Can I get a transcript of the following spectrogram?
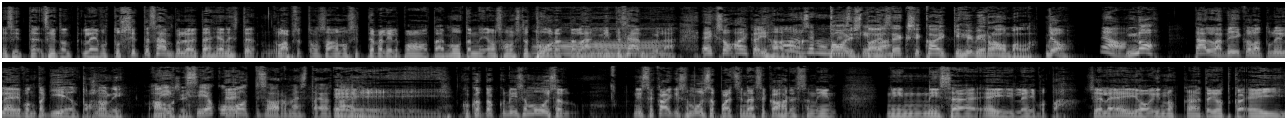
ja sitten siitä on leivottu sitten sämpylöitä, ja ne sitten lapset on saanut sitten välillä polalla tai muuta, niin on saanut sitten tuoretta lämmintä sämpylää. Eikö se ole aika ihanaa? On se mun. Toistaiseksi kaikki hyvin Raumalla. Joo. Joo. No, Tällä viikolla tuli leivontakielto. no niin. Miksi? Joku Ei. poltti sormesta jotain. Ei. Kun kato, kun niissä muissa, niissä kaikissa muissa, paitsi näissä kahdessa, niin, niin niissä ei leivota. Siellä ei ole innokkaita, jotka ei,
